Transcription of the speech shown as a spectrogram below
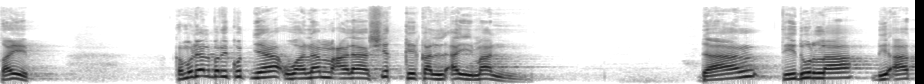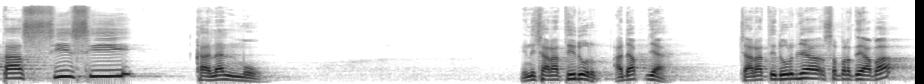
Taib. Kemudian berikutnya wanam ala syiqqikal aiman. Dan tidurlah di atas sisi kananmu. Ini cara tidur, adabnya. Cara tidurnya seperti apa?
